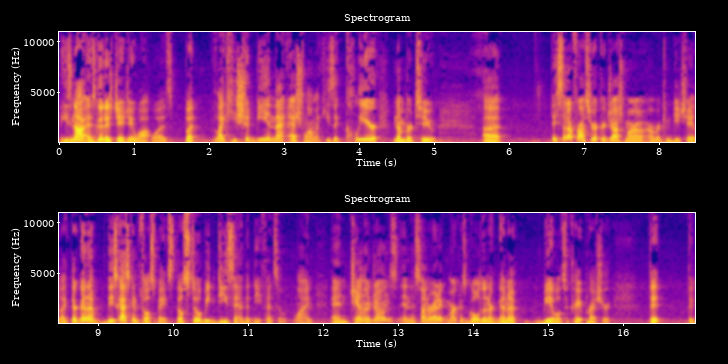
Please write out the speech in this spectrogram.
He's not as good as J.J. Watt was, but like he should be in that echelon. Like he's a clear number two. Uh, they still got Frostee Rucker, Josh Mauro, Armor Nkemdiche. Like they're gonna, these guys can fill space. They'll still be decent at the defensive line. And Chandler Jones and Haason Reddick, Markus Golden are gonna be able to create pressure. That the,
